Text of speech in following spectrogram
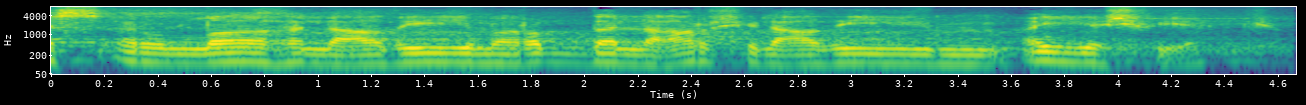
أسأل الله العظيم رب العرش العظيم أن يشفيك.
